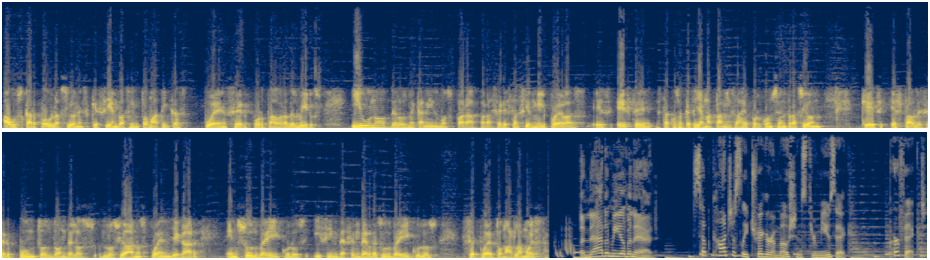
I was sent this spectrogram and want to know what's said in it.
a buscar poblaciones que siendo asintomáticas pueden ser portadoras del virus. Y uno de los mecanismos para, para hacer estas 100.000 pruebas es este, esta cosa que se llama tamizaje por concentración, que es establecer puntos donde los, los ciudadanos pueden llegar en sus vehículos y sin descender de sus vehículos se puede tomar la muestra. Anatomy of an ad. Subconsciously trigger emotions through music. Perfect.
